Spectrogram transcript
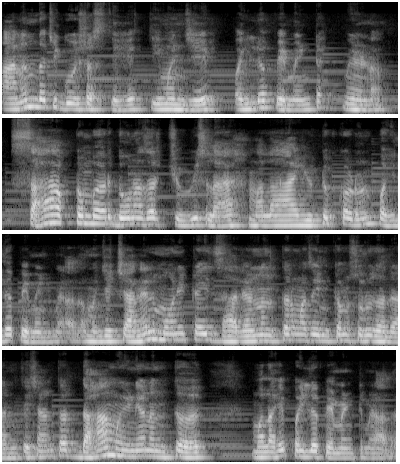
आनंदाची गोष्ट असते ती म्हणजे पहिलं पेमेंट मिळणं. सहा ऑक्टोबर दोन हजार चोवीसला मला यूट्यूबकडून पहिलं पेमेंट मिळालं. म्हणजे चॅनल मॉनिटाईज झाल्यानंतर माझं इन्कम सुरू झालं आणि त्याच्यानंतर दहा महिन्यानंतर मला हे पहिलं पेमेंट मिळालं.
